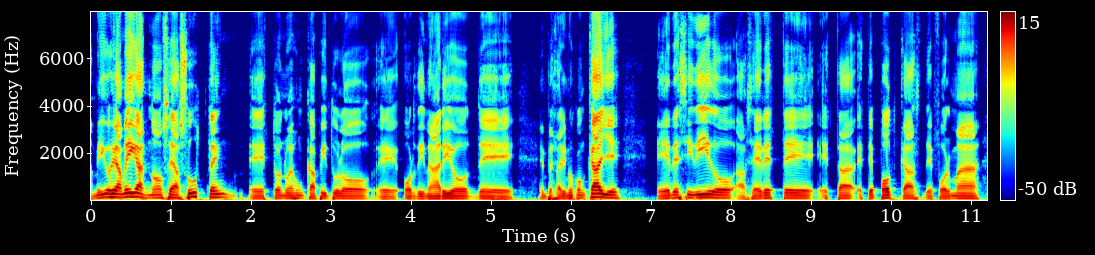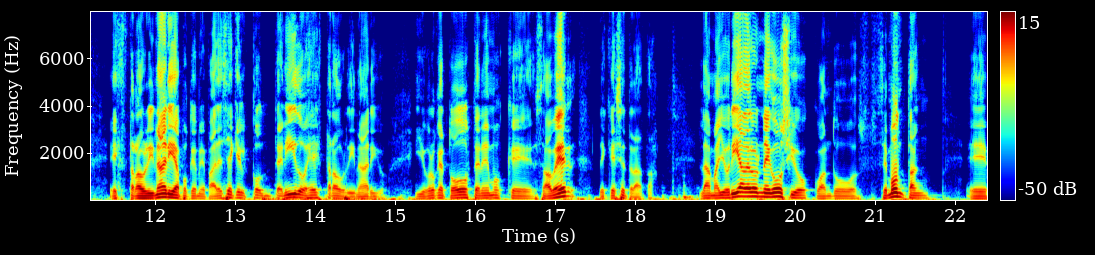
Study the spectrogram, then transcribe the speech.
Amigos y amigas, no se asusten. Esto no es un capítulo eh, ordinario de Empezarismo con Calle. He decidido hacer este, este podcast de forma extraordinaria porque me parece que el contenido es extraordinario. Y yo creo que todos tenemos que saber de qué se trata. La mayoría de los negocios, cuando se montan, eh,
